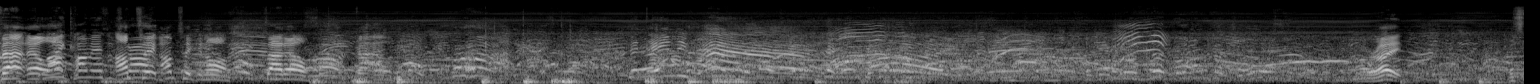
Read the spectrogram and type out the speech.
Fat L. Like, I'm- comment, I'm, ta- I'm taking off. Fat L. All right. Let's-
